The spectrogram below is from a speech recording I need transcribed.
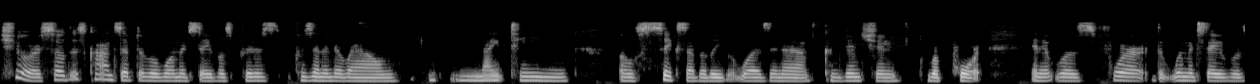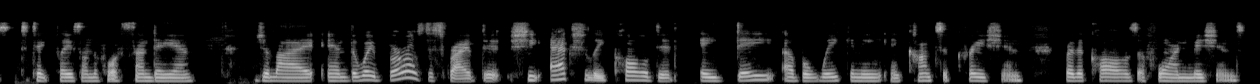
Sure. So this concept of a Woman's Day was pre- presented around 1906, I believe it was, in a convention report and it was for the Women's Day was to take place on the fourth Sunday in July. And the way Burroughs described it, she actually called it a day of awakening and consecration for the cause of foreign missions.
